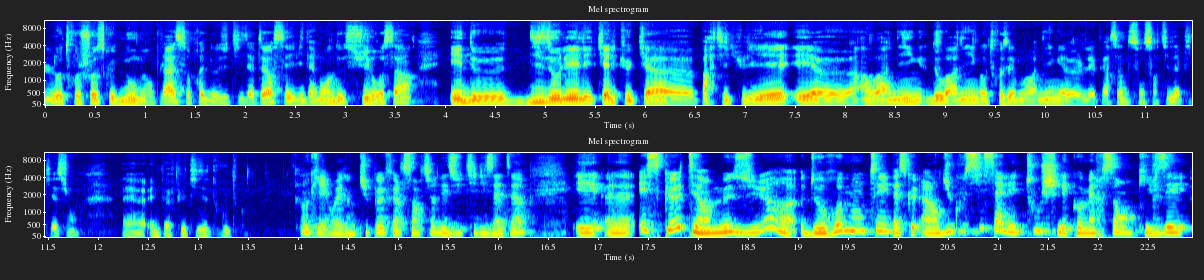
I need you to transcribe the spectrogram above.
l'autre chose que nous on met en place auprès de nos utilisateurs, c'est évidemment de suivre ça et de d'isoler les quelques cas euh, particuliers et euh, un warning, deux warnings, au troisième warning, euh, les personnes sont sorties de l'application et ne peuvent plus utiliser tout Good. Ok, ouais, donc tu peux faire sortir les utilisateurs. Et est-ce que tu es en mesure de remonter? Parce que, alors du coup, si ça les touche, les commerçants qui faisaient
